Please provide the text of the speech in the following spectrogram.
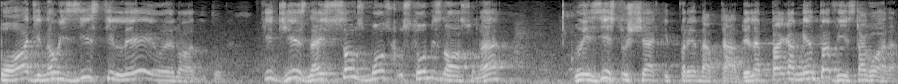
Pode, não existe lei, Heródoto, que diz, né? Isso são os bons costumes nossos, né? Não existe o cheque predatado, ele é pagamento à vista. Agora,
